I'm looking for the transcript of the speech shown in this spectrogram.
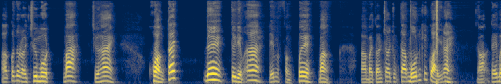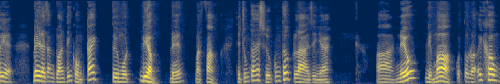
à, có tọa độ trừ 1, 3, trừ 2. Khoảng cách D từ điểm A đến mặt phẳng P bằng à, bài toán cho chúng ta bốn kết quả như này. Đó, thế bây giờ đây là dạng toán tính khoảng cách từ một điểm đến mặt phẳng thì chúng ta sẽ sử dụng công thức là gì nhỉ? À, nếu điểm M có tọa độ x0,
